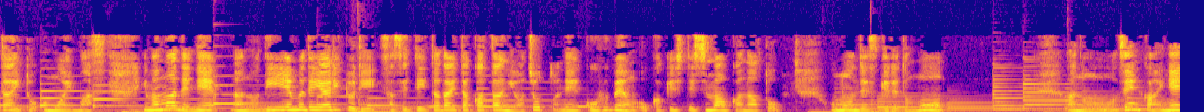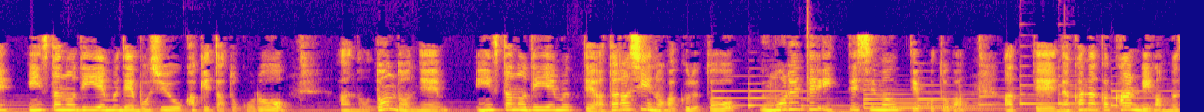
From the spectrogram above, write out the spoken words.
たいと思います今までねあの DM でやり取りさせていただいた方にはちょっとねご不便をおかけしてしまうかなと思うんですけれどもあの前回ねインスタの DM で募集をかけたところあのどんどんねインスタの DM って新しいのが来ると埋もれていってしまうっていうことがあってなかなか管理が難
